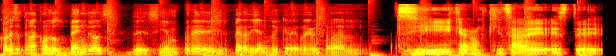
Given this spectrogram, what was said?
¿Cuál es el tema con los Bengals de siempre ir perdiendo y querer regresar al, Sí, cabrón, quién sabe, este,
